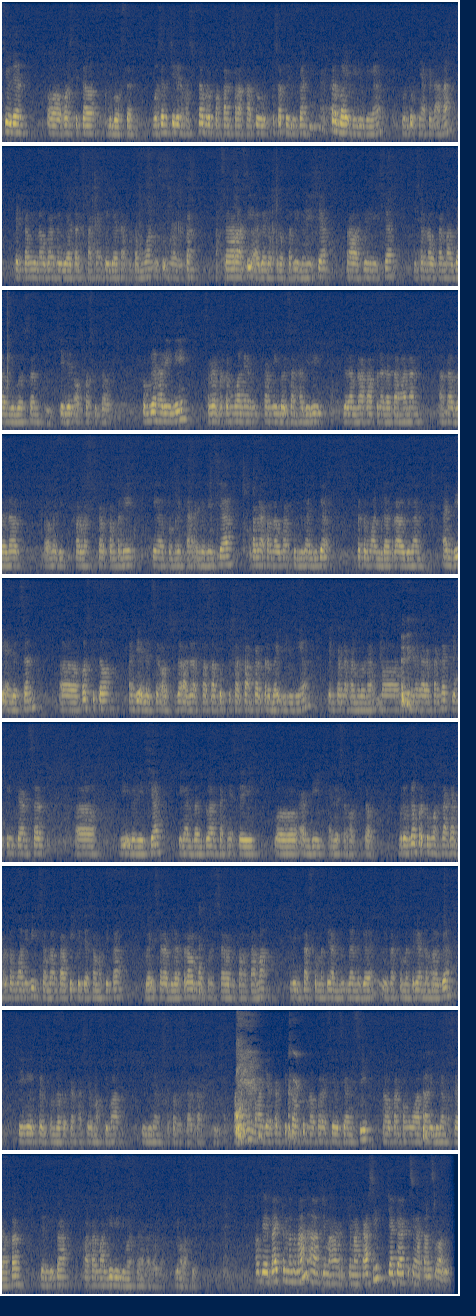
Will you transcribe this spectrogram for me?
Children uh, hospital di Boston. Boston Children's Hospital merupakan salah satu pusat rujukan terbaik di dunia untuk penyakit anak dan kami melakukan kegiatan serangkaian kegiatan pertemuan untuk melakukan akselerasi agar dokter-dokter Indonesia, perawat Indonesia bisa melakukan magang di Boston Children's Hospital. Kemudian hari ini selain pertemuan yang kami barusan hadiri dalam rangka penandatanganan antara Baylor Pharmaceutical Company dengan pemerintah Indonesia kami akan melakukan kunjungan juga pertemuan bilateral dengan MD Anderson uh, Hospital MD Anderson Hospital adalah salah satu pusat kanker terbaik di dunia dan kami akan menyelenggarakan networking cancer uh, di Indonesia dengan bantuan teknis dari uh, MD Anderson Hospital. Mudah-mudahan pertemuan serangkaian pertemuan ini bisa melengkapi kerjasama kita baik secara bilateral maupun secara bersama-sama lintas kementerian dan negara lintas kementerian lembaga sehingga kita bisa mendapatkan hasil maksimal di bidang sektor kesehatan. Hal ini mengajarkan kita untuk melakukan resiliensi, melakukan penguatan di bidang kesehatan, dan kita akan mandiri di masa yang akan datang. Terima kasih. Oke, baik teman-teman. Uh, terima, terima kasih. Jaga kesehatan selalu.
